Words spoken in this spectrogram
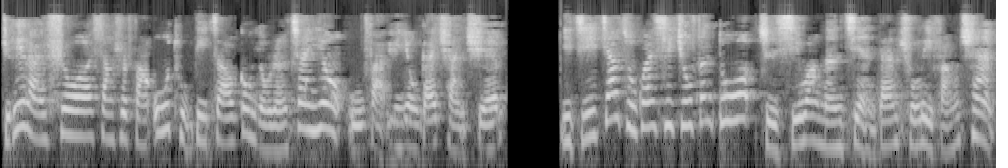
举例来说，像是房屋、土地遭共有人占用，无法运用该产权，以及家族关系纠纷多，只希望能简单处理房产，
